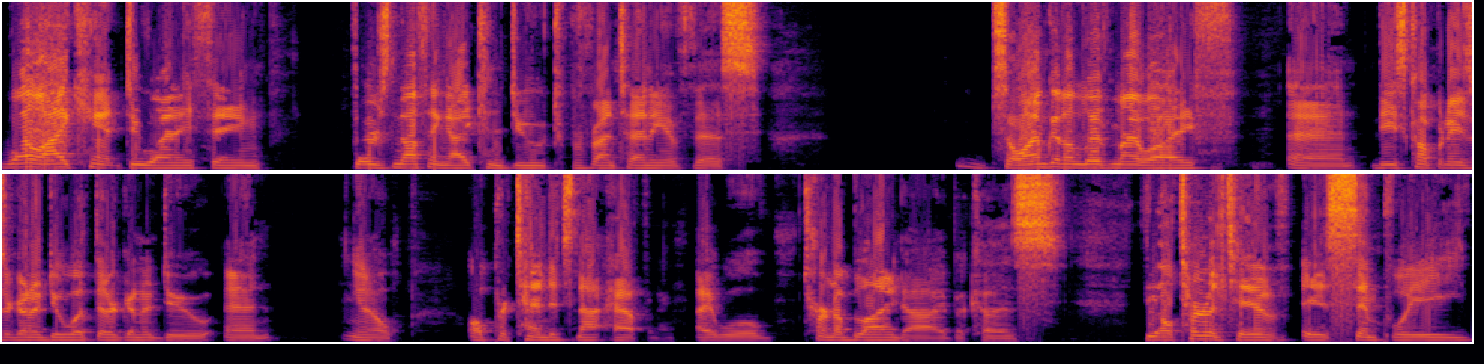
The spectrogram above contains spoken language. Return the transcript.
well, I can't do anything. There's nothing I can do to prevent any of this so I'm going to live my life, and these companies are going to do what they're going to do, and you know, I'll pretend it's not happening. I will turn a blind eye because the alternative is simply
